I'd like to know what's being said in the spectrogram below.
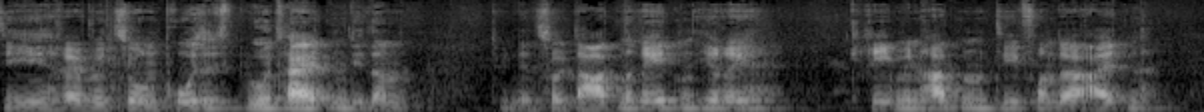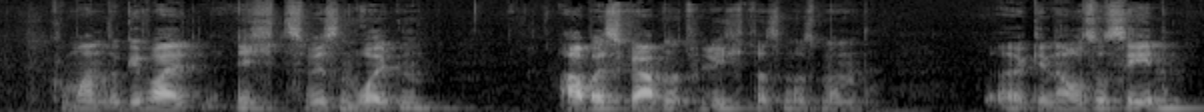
die Revolution positiv beurteilten, die dann in den Soldatenräten ihre Gremien hatten, die von der alten Kommandogewalt nichts wissen wollten. Aber es gab natürlich, das muss man äh, genauso sehen,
